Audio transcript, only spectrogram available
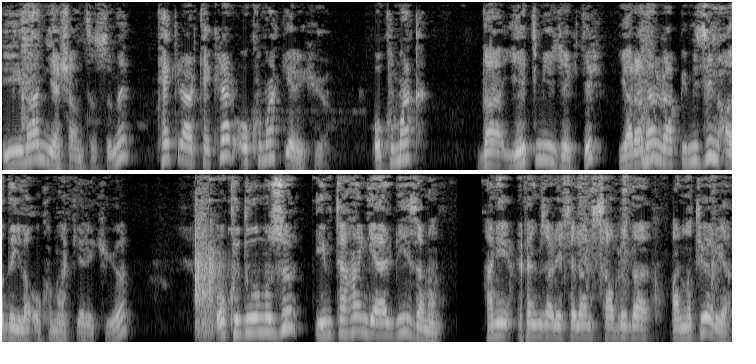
iman yaşantısını tekrar tekrar okumak gerekiyor. okumak da yetmeyecektir. Yaradan Rabbimizin adıyla okumak gerekiyor. Okuduğumuzu imtihan geldiği zaman hani Efendimiz Aleyhisselam sabrı da anlatıyor ya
